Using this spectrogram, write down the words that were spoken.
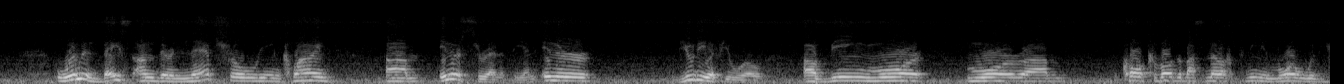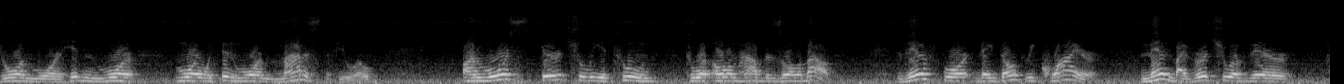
Women, based on their naturally inclined um, inner serenity and inner beauty, if you will, of being more, more, um, called kavod bas melech pnimi, more withdrawn, more hidden, more, more within, more modest, if you will, are more spiritually attuned to what Olam Haba is all about. Therefore, they don't require men, by virtue of their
